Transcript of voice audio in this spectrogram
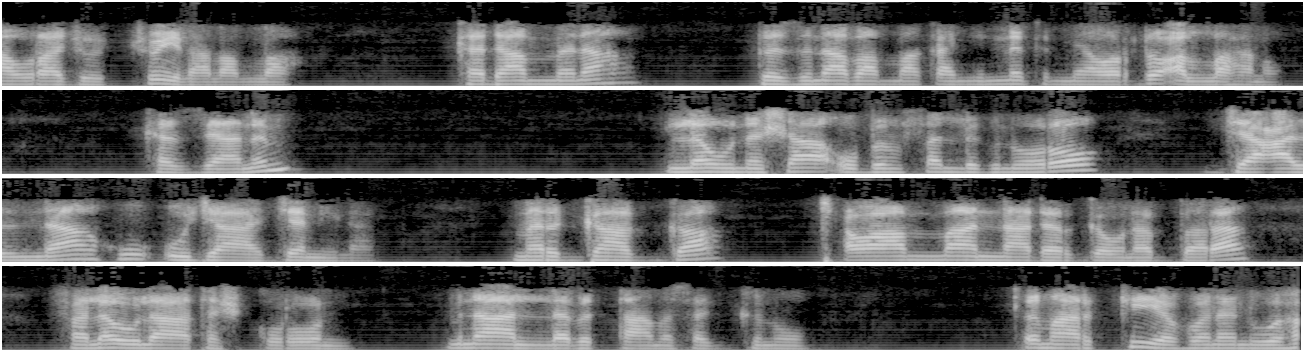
አውራጆቹ? ይላል አላህ። ከዳመና በዝናብ አማካኝነት የሚያወርደው አላህ ነው። ከዚያንም ለው ነሻኡ ብንፈልግ ኖሮ ጀዓልናሁ ኡጃጀን ይላል። መርጋጋ ጨዋማ እናደርገው ነበረ። ፈለውላ ተሽኩሩን። ምን አለ ብታመሰግኑ ጥማርኪ የሆነን ውሃ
